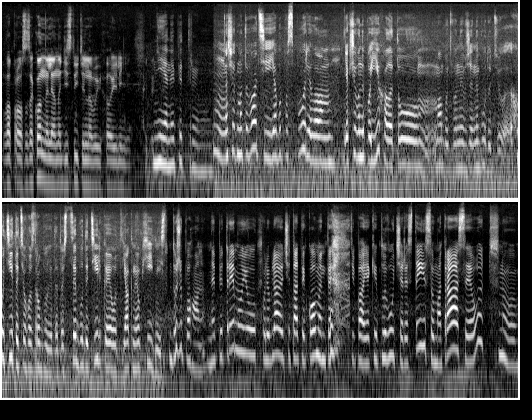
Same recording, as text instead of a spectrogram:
вопрос, законно ли она действительно выехала или нет. Ні, не підтримую. Насчет мотивації я би поспорила. Якщо вони поїхали, то мабуть вони вже не будуть е, хотіти цього зробити. Тобто це буде тільки от як необхідність. Дуже погано. Не підтримую. Полюбляю читати коменти, типа які пливуть через тису, матраси. От ну.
